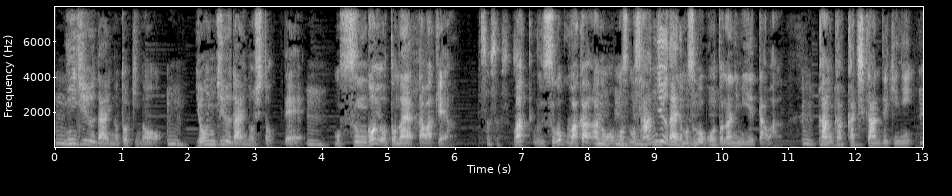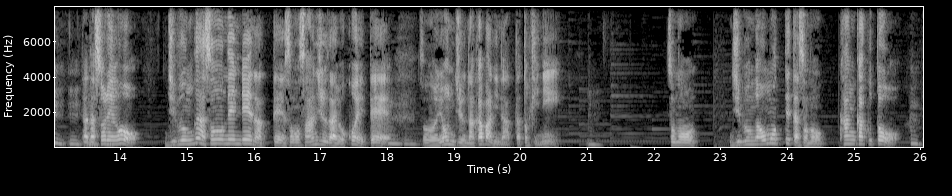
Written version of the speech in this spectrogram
うん20代の時のうん、40代の人って、うん。もうすんごい大人やったわけやん。そうそうそう。わ、すごく若、あの、もう30代でもすごく大人に見えたわ。うん感覚、価値観的に。ただそれを、自分がその年齢になって、その30代を超えて、うんうん。その40半ばになった時に、うん。その、自分が思ってたその感覚と、うん。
